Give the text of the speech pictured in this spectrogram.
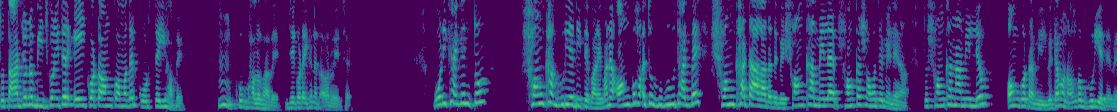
তো তার জন্য বীজগণিতের এই কটা অঙ্ক আমাদের করতেই হবে। হুম খুব ভালোভাবে যে কটা এখানে দেওয়া রয়েছে। পরীক্ষায় কিন্তু সংখ্যা ঘুরিয়ে দিতে পারে মানে অঙ্ক হয়তো হুবহু থাকবে সংখ্যাটা আলাদা দেবে সংখ্যা মেলে সংখ্যা সহজে মেলে না তো সংখ্যা না মিললেও অঙ্কটা মিলবে কেমন? অঙ্ক ঘুরিয়ে দেবে।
